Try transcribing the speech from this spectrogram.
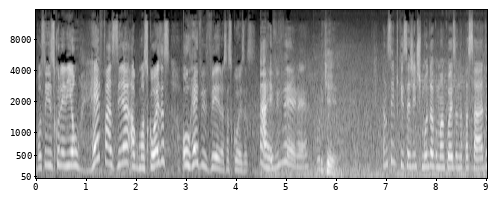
vocês escolheriam refazer algumas coisas ou reviver essas coisas? Ah, reviver, né? Por quê? Eu não sei, porque se a gente muda alguma coisa no passado,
